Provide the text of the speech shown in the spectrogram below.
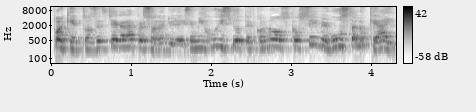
Porque entonces llega la persona, yo ya hice mi juicio, te conozco, sí, me gusta lo que hay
